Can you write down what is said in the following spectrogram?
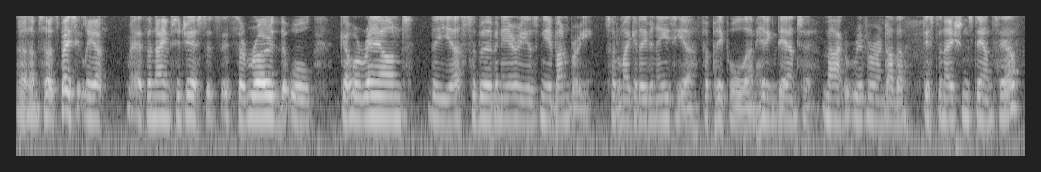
Um, so it's basically, a, as the name suggests, it's, it's a road that will go around the uh, suburban areas near Bunbury. So it'll make it even easier for people um, heading down to Margaret River and other destinations down south.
